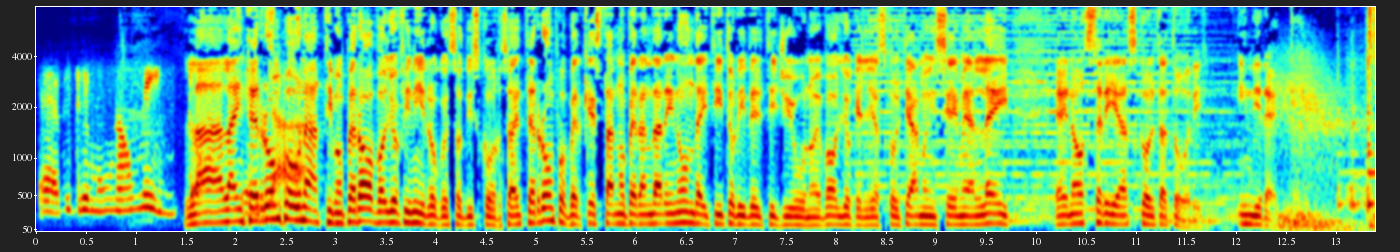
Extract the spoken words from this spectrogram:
eh, vedremo un aumento. La, la interrompo della... un attimo, però voglio finirlo questo discorso. La interrompo perché stanno per andare in onda i titoli del TG1 e voglio che li ascoltiamo insieme a lei e ai nostri ascoltatori in diretta.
